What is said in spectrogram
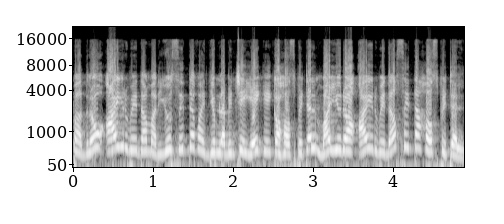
హైదరాబాద్లో ఆయుర్వేద మరియు సిద్ధ వైద్యం లభించే ఏకైక హాస్పిటల్ మయూర ఆయుర్వేద సిద్ధ హాస్పిటల్.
